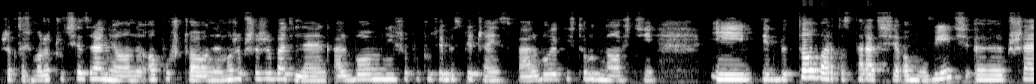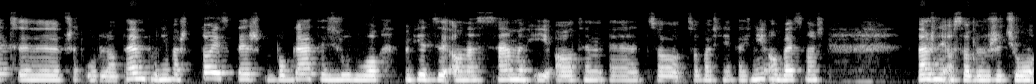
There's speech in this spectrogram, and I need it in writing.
że ktoś może czuć się zraniony, opuszczony, może przeżywać lęk albo mniejsze poczucie bezpieczeństwa, albo jakieś trudności. I jakby to warto starać się omówić y, przed, y, przed urlopem, ponieważ to jest też bogate źródło wiedzy o nas samych i o tym, y, co, co właśnie jakaś nieobecność ważnej osoby w życiu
